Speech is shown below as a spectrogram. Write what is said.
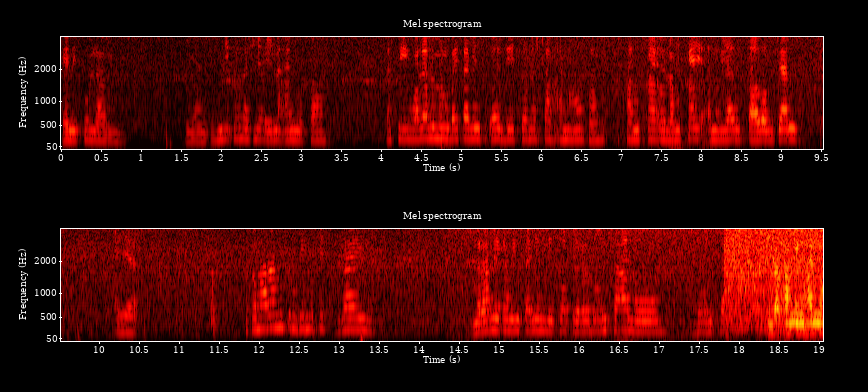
ganito lang. Ayan, hindi ko na siya inaano pa. Kasi wala namang vitamins ko dito na sang ano, sa sangkay o langkay, ano yan, tawag dyan. Kaya, saka marami itong benefits guys. Marami kaming tanim nito, pero doon sa ano, doon sa, wala kaming ano,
